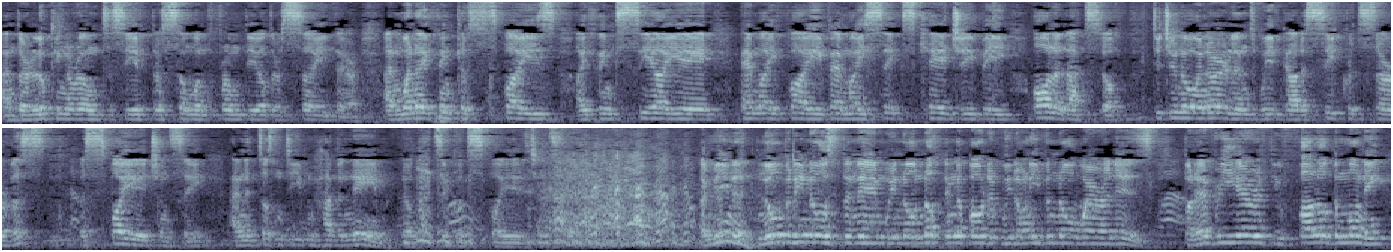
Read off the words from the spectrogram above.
and they're looking around to see if there's someone from the other side there. And when I think of spies, I think CIA, MI5, MI6, KGB, all of that stuff. Did you know in Ireland we've got a secret service, a spy agency, and it doesn't even have a name. Now that's a good spy agency. I mean it. Nobody knows the name. We know nothing about it. We don't even know where it is. But every year, if you follow the money,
